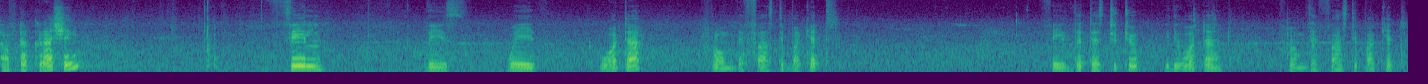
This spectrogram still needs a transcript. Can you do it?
After crushing, fill this with water from the first bucket. Fill the test tube with the water from the first bucket.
